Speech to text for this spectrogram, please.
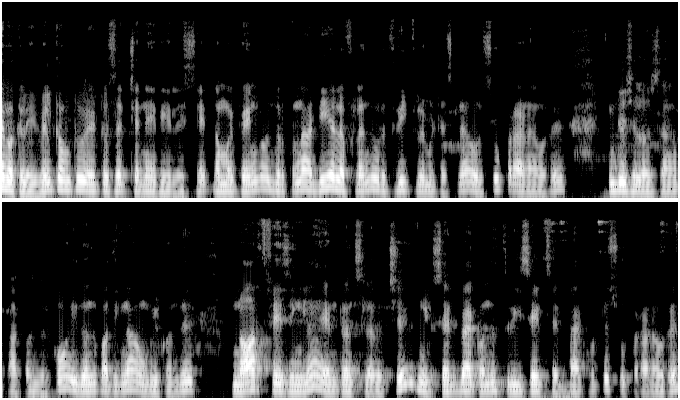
Hi மக்களே welcome to A to Z Chennai real estate. நம்ம இப்போ எங்கே வந்திருக்கோம்னா டிஎல்எஃப்லேருந்து ஒரு த்ரீ கிலோமீட்டர்ஸில் ஒரு சூப்பரான ஒரு இண்டிவிஜுவல் ஹவுஸ் தாங்க பார்க்க வந்திருக்கோம். இது வந்து பார்த்திங்கன்னா உங்களுக்கு வந்து நார்த் ஃபேஸிங்கில் என்ட்ரன்ஸில் வச்சு உங்களுக்கு செட் பேக் வந்து த்ரீ சைட் செட் பேக் விட்டு சூப்பரான ஒரு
